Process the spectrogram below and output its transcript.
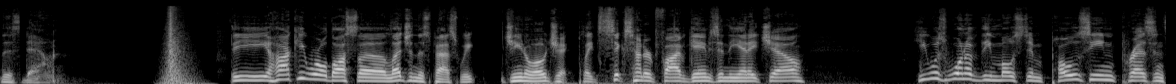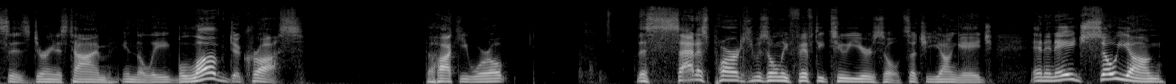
this down. The hockey world lost a legend this past week. Gino Odjick played 605 games in the NHL. He was one of the most imposing presences during his time in the league, beloved across the hockey world. The saddest part, he was only 52 years old, such a young age, and an age so young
